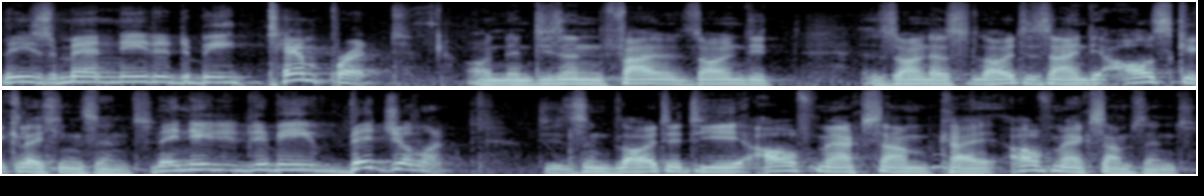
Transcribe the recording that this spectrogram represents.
these men needed to be temperate. Und in diesem Fall sollen, die, sollen das Leute sein, die ausgeglichen sind. They needed to be vigilant Die sind Leute, die Aufmerksamkeit, aufmerksam sind.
